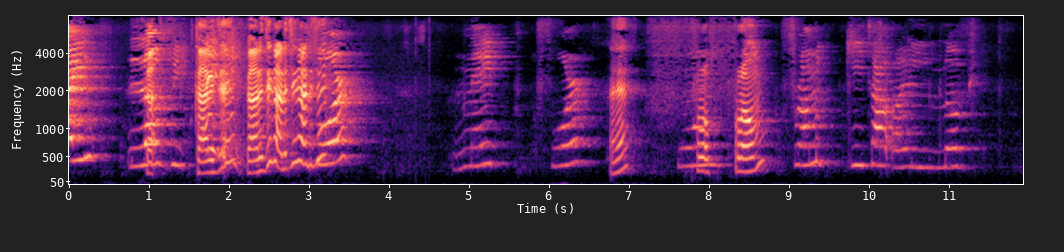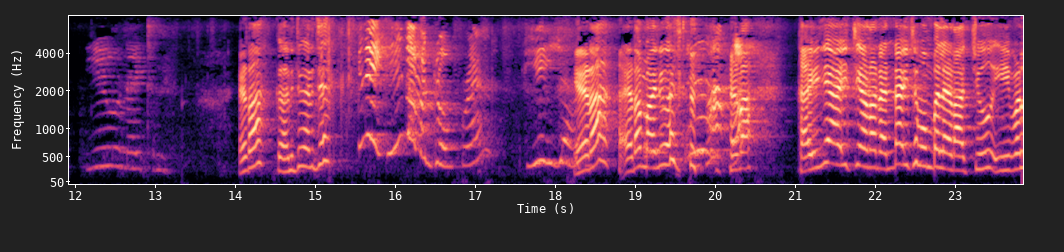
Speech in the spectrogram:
I love you. കാണിച്ച് കാണിച്ച് കാണിച്ച് കാണിച്ച്. For ഏ from? from Gita, I love you, Nathan. എടാ കാണിച്ച് കാണിച്ച് he's not my girlfriend. Yeah. എടാ എടാ മനു എടാ കഴിഞ്ഞ ആഴ്ചയാണോ രണ്ടാഴ്ച മുമ്പല്ലേ എടാ അച്ചു ഇവൾ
